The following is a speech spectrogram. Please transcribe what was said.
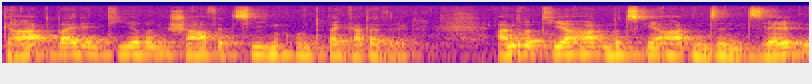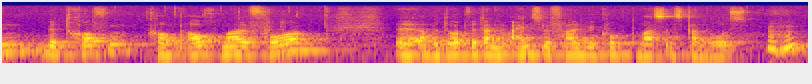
gerade bei den Tieren, Schafe, Ziegen und bei Gatterwild. Andere Tierarten, Nutztierarten sind selten betroffen, kommt auch mal vor. Äh, aber dort wird dann im Einzelfall geguckt, was ist da los. Mhm.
